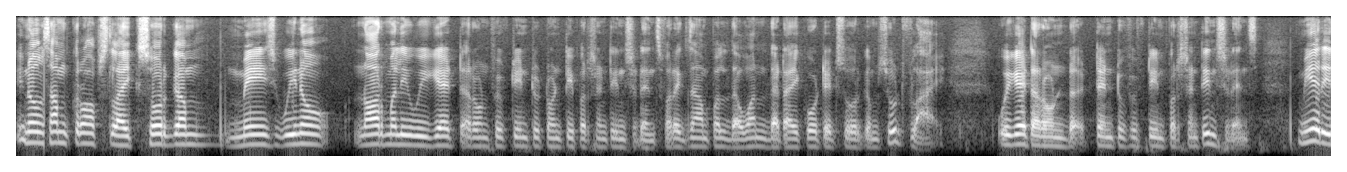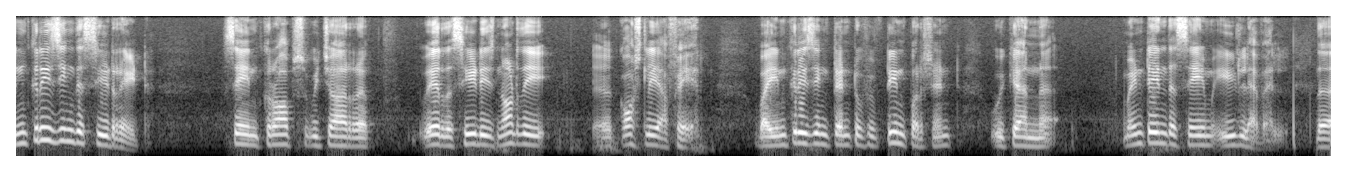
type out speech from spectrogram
You know some crops like sorghum, maize, we know normally we get around 15 to 20 percent incidence. For example, the one that I quoted sorghum shoot fly, we get around 10 to 15 percent incidence. Mere increasing the seed rate, say in crops which are uh, where the seed is not the uh, costly affair, by increasing 10 to 15 percent, we can uh, maintain the same yield level. The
